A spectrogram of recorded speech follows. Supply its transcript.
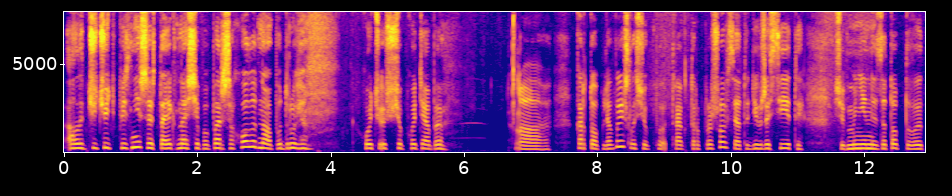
Але чуть-чуть пізніше, так як в нас ще, по-перше, холодно, а по-друге, хочу, щоб хоча б картопля вийшла, щоб трактор пройшовся, а тоді вже сіяти, щоб мені не затоптувати,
